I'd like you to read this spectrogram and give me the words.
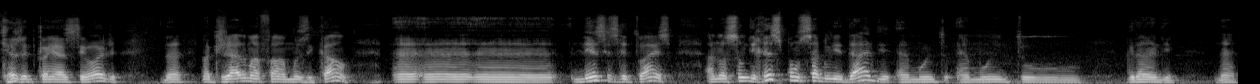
que a gente conhece hoje, né? mas que já era uma forma musical, uh, uh, nesses rituais a noção de responsabilidade é muito, é muito grande, né?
